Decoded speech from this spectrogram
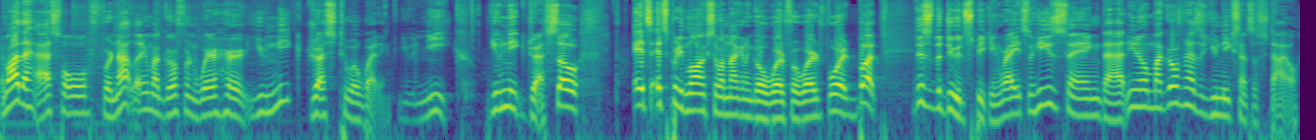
"Am I the asshole for not letting my girlfriend wear her unique dress to a wedding?" Unique. unique dress. So it's it's pretty long, so I'm not gonna go word for word for it. But this is the dude speaking, right? So he's saying that you know my girlfriend has a unique sense of style.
